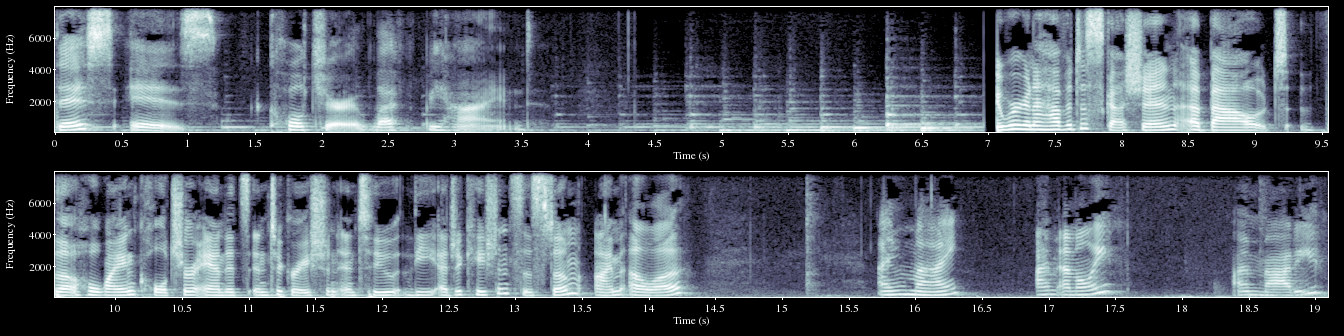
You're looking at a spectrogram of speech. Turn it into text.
This is Culture Left Behind. We're going to have a discussion about the Hawaiian culture and its integration into the education system. I'm Ella. I'm Mai. I'm Emily. I'm Maddie.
